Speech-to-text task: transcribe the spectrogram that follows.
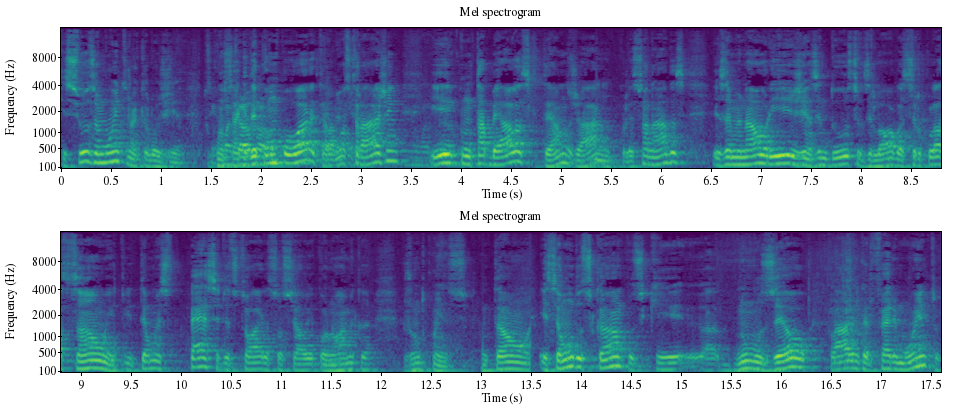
que se usa muito na arqueologia. Tu consegue decompor aquela amostragem e com tabelas que temos já hum. colecionadas, examinar a origem, as indústrias e logo a circulação e, e ter uma espécie de história social e econômica junto com isso. Então, esse é um dos campos que ah, no museu, claro, interfere muito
